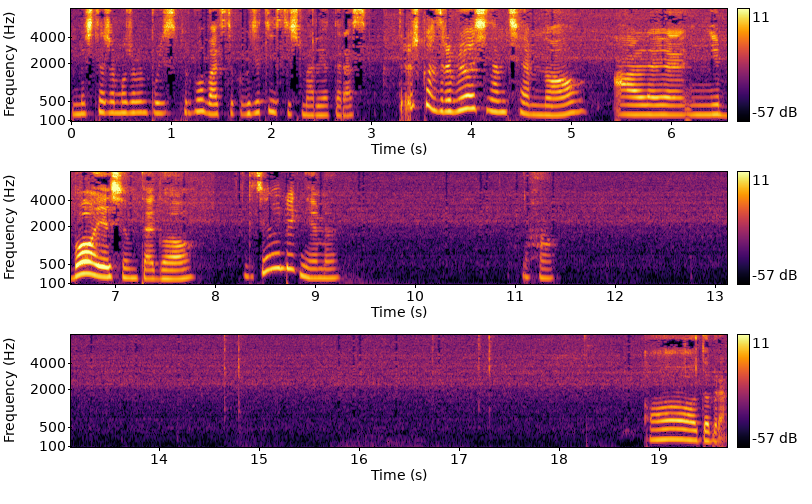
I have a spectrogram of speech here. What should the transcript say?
myślę, że możemy pójść spróbować, tylko gdzie ty jesteś, Maria, teraz? Troszkę zrobiło się nam ciemno, ale nie boję się tego. Gdzie my biegniemy? Aha. O, dobra.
